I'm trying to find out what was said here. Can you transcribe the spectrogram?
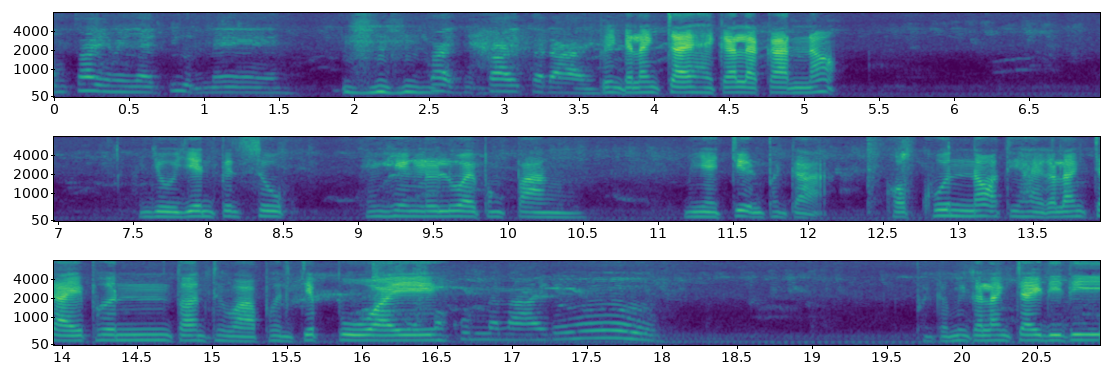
มใส่แม่ใหญ่จืดแน่ใกล้อยู่ใกล้ก็ได้เป็นกำลังใจให้กันและกันเนาะอยู่เย็นเป็นสุขเฮงๆรวยๆปังๆมีใหญ่จืดเพิ่นก็ขอบคุณเนาะที่ให้กำลังใจเพิ่นตอนที่ว่าเพิ่นเจ็บป่วย ขอบคุณละลายเด้อเพิ่นก็มีกำลังใจดี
